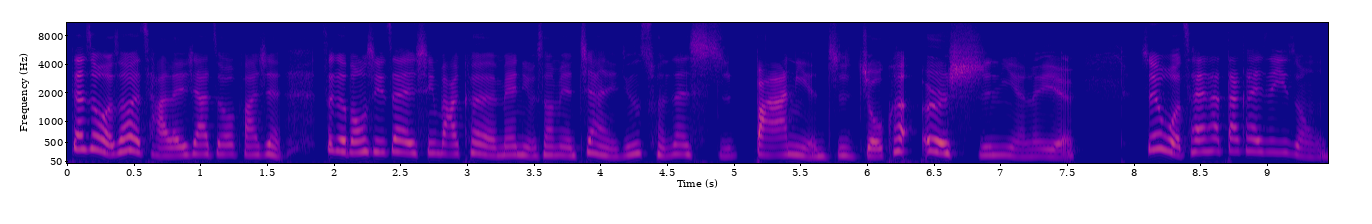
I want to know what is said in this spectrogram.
但是我稍微查了一下之后，发现这个东西在星巴克的 menu 上面竟然已经存在十八年之久，快二十年了耶！所以我猜它大概是一种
